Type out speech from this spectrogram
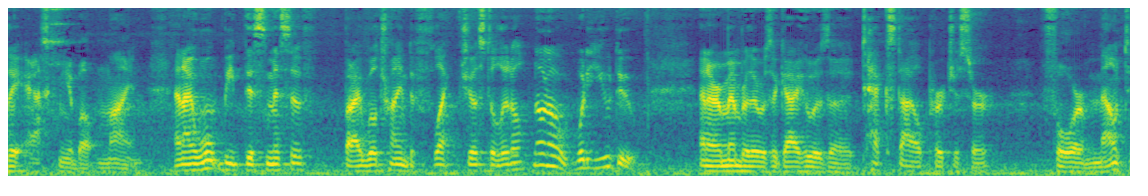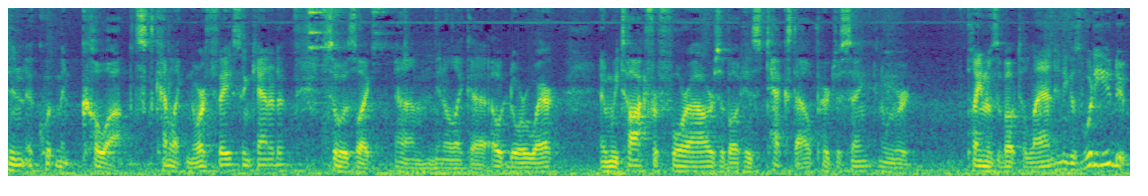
they ask me about mine. And I won't be dismissive, but I will try and deflect just a little. No, no, what do you do? And I remember there was a guy who was a textile purchaser for Mountain Equipment Co-op. It's kind of like North Face in Canada. So it was like, um, you know, like outdoor wear. And we talked for four hours about his textile purchasing, and we were plane was about to land, and he goes, "What do you do?"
